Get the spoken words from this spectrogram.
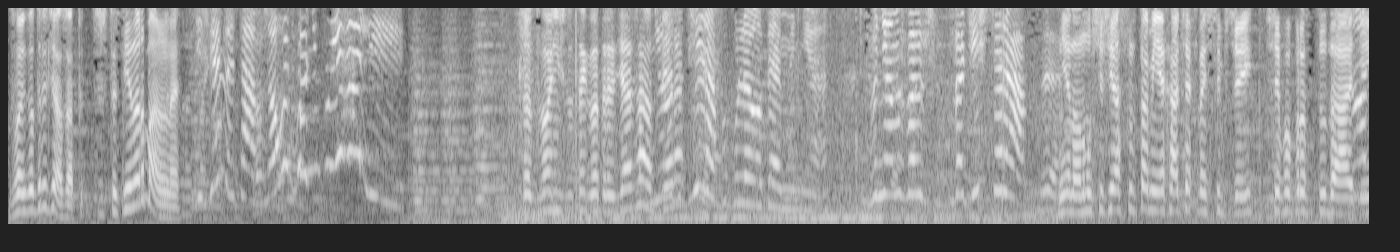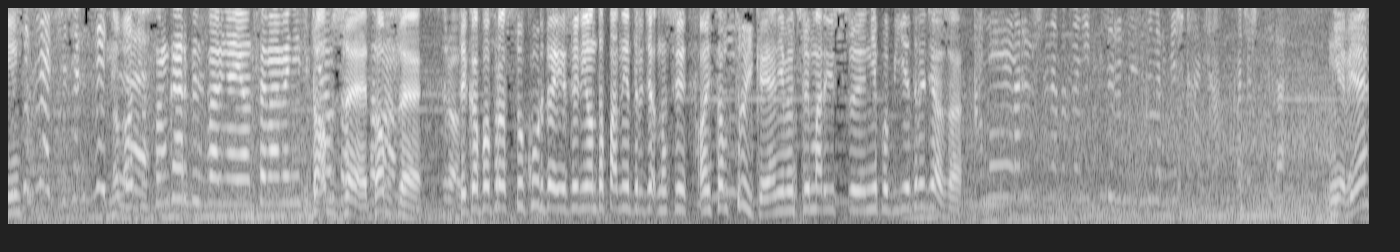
Dzwoń do dredziarza. Przecież to jest nienormalne. Jedziemy tam. No bo oni pojechali. Co, dzwonisz do tego dredziarza? Nie odbiera w ogóle ode mnie. Dzwoniłam chyba już 20 razy. Nie no, musisz Jaszczur tam jechać jak najszybciej, się po prostu da No, a i... ty się wleczysz, jak zwykle. No bo to są garby zwalniające, mamy niskie Dobrze, dobrze. Tylko po prostu, kurde, jeżeli on dopadnie dredziarza, znaczy oni są w trójkę, ja nie wiem, czy Mariusz y, nie pobije dredziarza. Ale Mariusz na pewno nie wie, który jest numer mieszkania. Chociaż tyle. Nie wie?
